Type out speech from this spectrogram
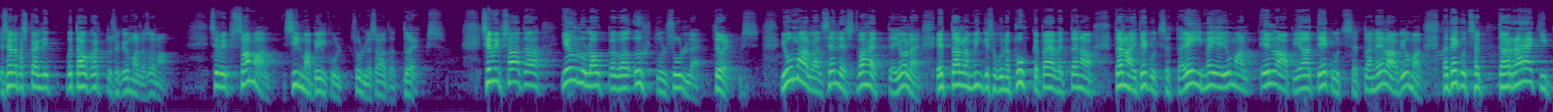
ja sellepärast, kallid, võta aukartusega jumala sõna see võib samal silmapilgul sulle saada tõeks see võib saada jõululaupäeva õhtul sulle tõeks. jumalal sellest vahet ei ole, et tal on mingisugune puhkepäev, et täna, täna ei tegutseta. ei, meie Jumal elab ja tegutseb, ta on elav Jumal. ta tegutseb, ta räägib,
